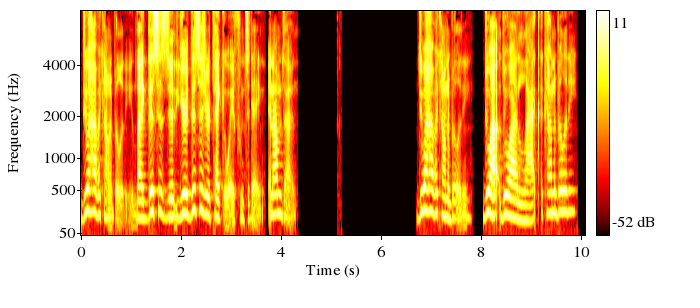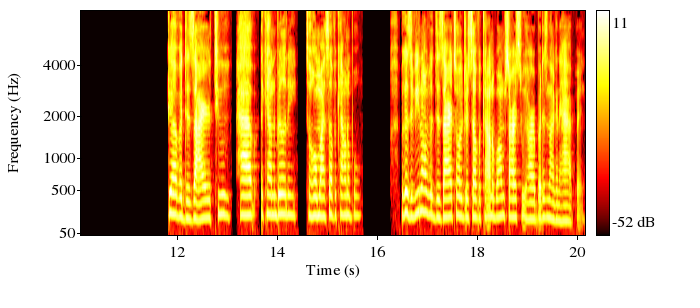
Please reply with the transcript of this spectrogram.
do I have accountability? Like this is your this is your takeaway from today, and I'm done. Do I have accountability? Do I do I lack accountability? Do I have a desire to have accountability to hold myself accountable? Because if you don't have a desire to hold yourself accountable, I'm sorry, sweetheart, but it's not to happen.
